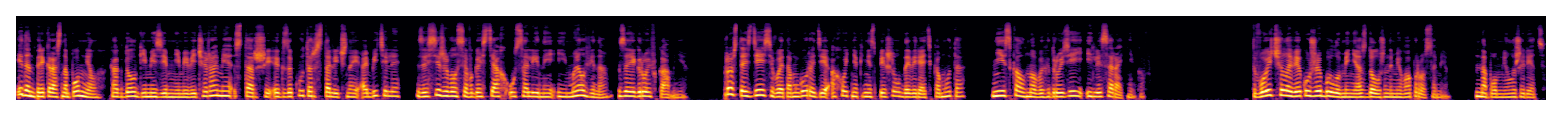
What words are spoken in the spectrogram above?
Иден прекрасно помнил, как долгими зимними вечерами старший экзекутор столичной обители засиживался в гостях у Салины и Мелвина за игрой в камни. Просто здесь, в этом городе, охотник не спешил доверять кому-то, не искал новых друзей или соратников. «Твой человек уже был у меня с должными вопросами», — напомнил жрец.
